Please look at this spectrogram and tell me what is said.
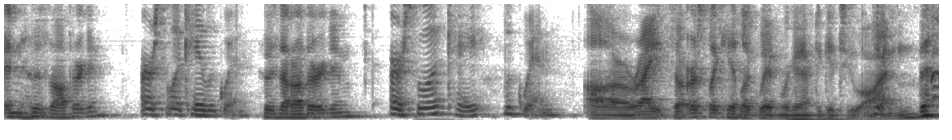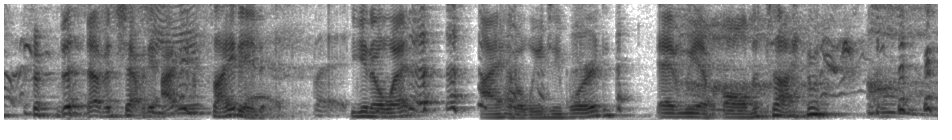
And who's the author again? Ursula K. Le Guin. Who's that author again? Ursula K. Le Guin. All right, so Ursula K. Le Guin, we're gonna have to get you on to have a chat with you. I'm excited. dead, but You know what? I have a Ouija board, and we have all the time. Oh,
